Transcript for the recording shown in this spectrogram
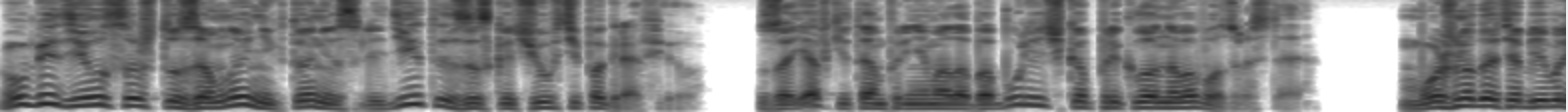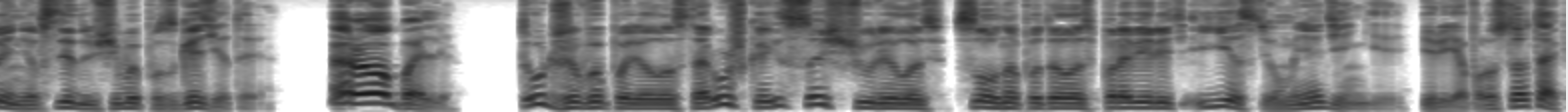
Убедился, что за мной никто не следит, и заскочил в типографию. Заявки там принимала бабулечка преклонного возраста. «Можно дать объявление в следующий выпуск газеты?» «Робль!» Тут же выпалила старушка и сощурилась, словно пыталась проверить, есть ли у меня деньги. Или я просто так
